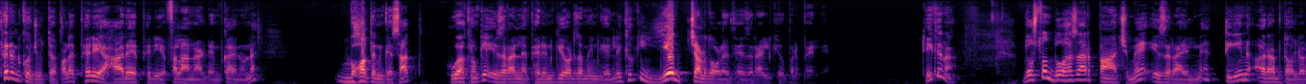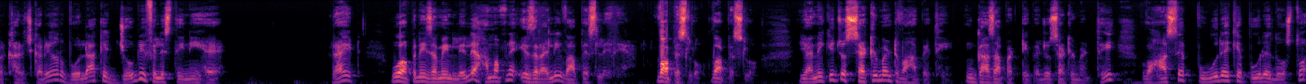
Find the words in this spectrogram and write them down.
फिर इनको जूते पड़े, फिर ये हारे, फिर ये फलाना डिमका इन्होंने बहुत इनके साथ हुआ, क्योंकि इसराइल ने फिर इनकी और ज़मीन घेर ली, क्योंकि ये चढ़ दौड़े थे इसराइल के ऊपर पहले। ठीक है ना? दोस्तों 2005 में इसराइल ने तीन अरब डॉलर खर्च करे और बोला कि जो भी फिलिस्तीनी है, राइट? वो अपनी ज़मीन ले ले हम अपने इसराइली वापस ले रहे हैं। वापस लो। वापस लो। यानी कि जो सेटलमेंट वहाँ पे थी गाजा पट्टी पे जो सेटलमेंट थी वहाँ से पूरे के पूरे दोस्तों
